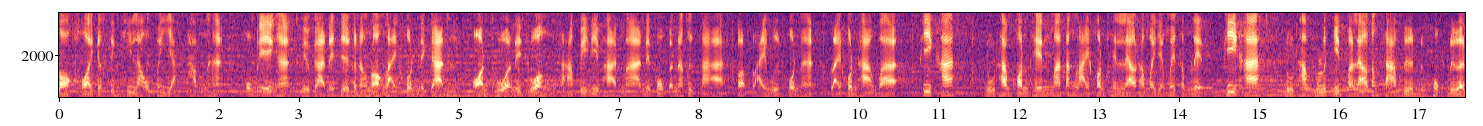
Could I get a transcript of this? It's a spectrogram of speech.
รอคอยกับสิ่งที่เราไม่อยากทำนะฮะ ผมเองฮะมีโอกาสได้เจอกับน้องๆหลายคนในการออนทัวร์ในช่วง 3 ปีที่ผ่านมาได้พบกับนักศึกษาก็หลายหมื่นคนนะฮะหลายคนถามว่าพี่คะ หนูทำคอนเทนต์มาตั้งหลายคอนเทนต์แล้วทำไมยังไม่สำเร็จ พี่คะ หนูทำธุรกิจมาแล้วตั้ง 3 เดือนถึง6เดือน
